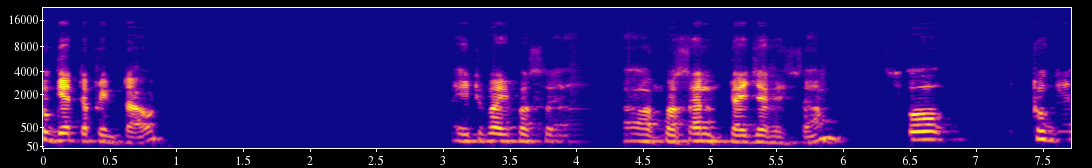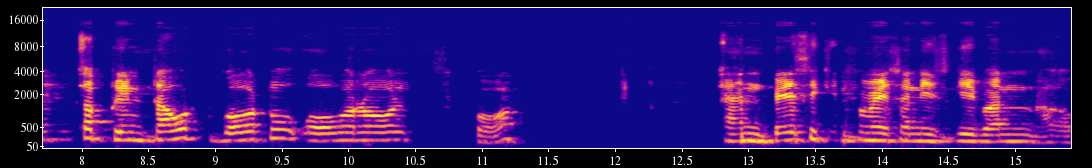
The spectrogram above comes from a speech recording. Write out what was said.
to get the printout. 85% uh, percent plagiarism. So to get the printout, go to overall score and basic information is given, uh,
